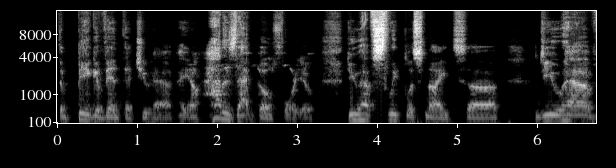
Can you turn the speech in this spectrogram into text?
the big event that you have. You know, how does that go for you? Do you have sleepless nights? Uh, do you have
